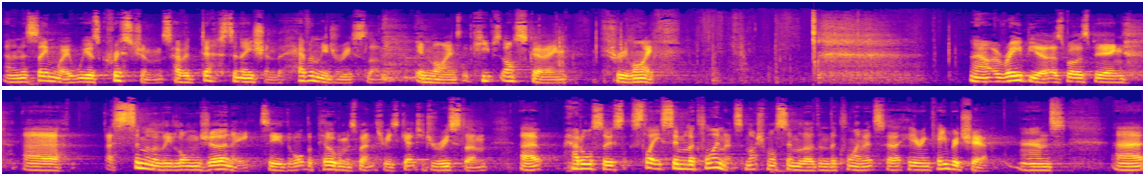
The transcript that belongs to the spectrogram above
And in the same way, we as Christians have a destination, the heavenly Jerusalem, in mind that keeps us going through life. Now, Arabia, as well as being uh, a similarly long journey to the, what the pilgrims went through to get to Jerusalem, uh, had also slightly similar climates, much more similar than the climate uh, here in Cambridgeshire. and uh,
